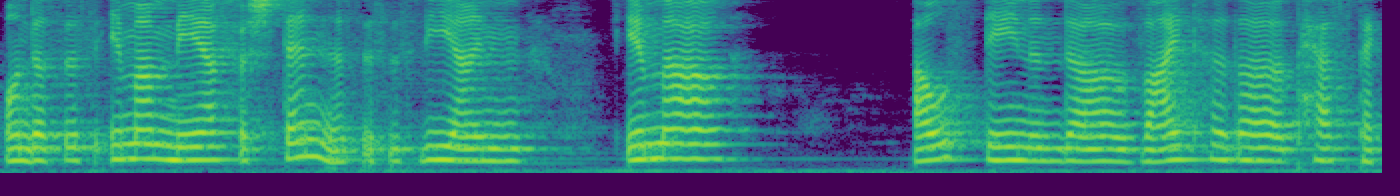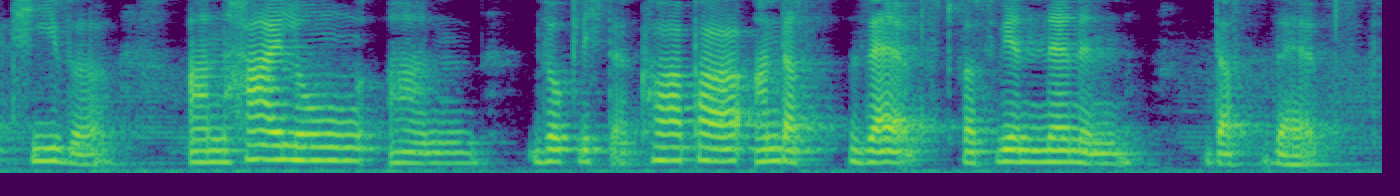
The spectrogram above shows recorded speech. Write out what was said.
Und das ist immer mehr Verständnis. Es ist wie ein immer ausdehnender, weiterer Perspektive an Heilung, an wirklich der Körper, an das Selbst, was wir nennen das Selbst.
